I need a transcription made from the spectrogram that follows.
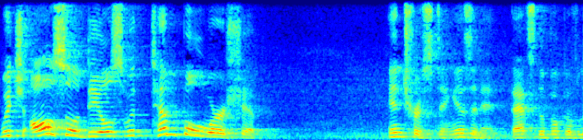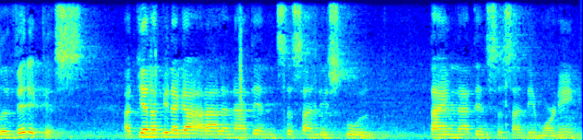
which also deals with temple worship. Interesting, isn't it? That's the book of Leviticus. At yan ang pinag-aaralan natin sa Sunday school time natin sa Sunday morning.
